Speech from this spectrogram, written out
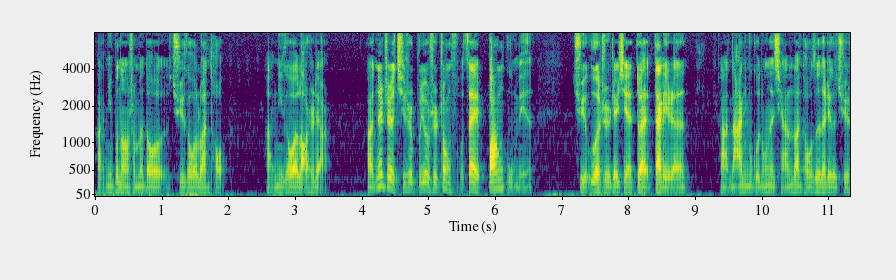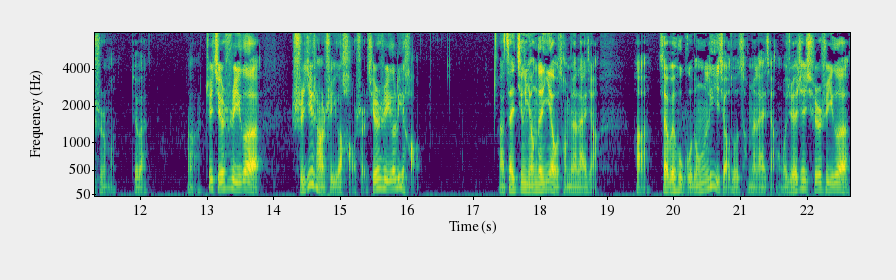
啊，你不能什么都去给我乱投，啊，你给我老实点儿，啊，那这其实不就是政府在帮股民去遏制这些代代理人啊拿你们股东的钱乱投资的这个趋势吗？对吧？啊，这其实是一个。实际上是一个好事，其实是一个利好，啊，在经营跟业务层面来讲，啊，在维护股东利益角度层面来讲，我觉得这其实是一个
